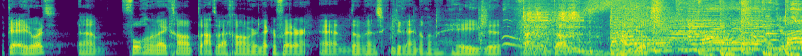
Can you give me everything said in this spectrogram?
Oké, Eduard. Um, volgende week gaan we, praten wij gewoon weer lekker verder. En dan wens ik iedereen nog een hele fijne dag. Adios. Adios.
